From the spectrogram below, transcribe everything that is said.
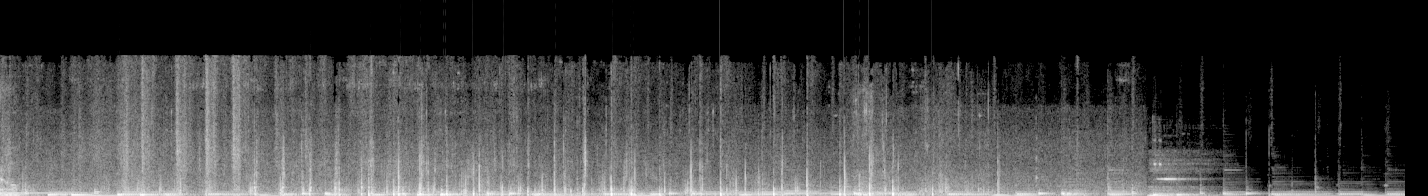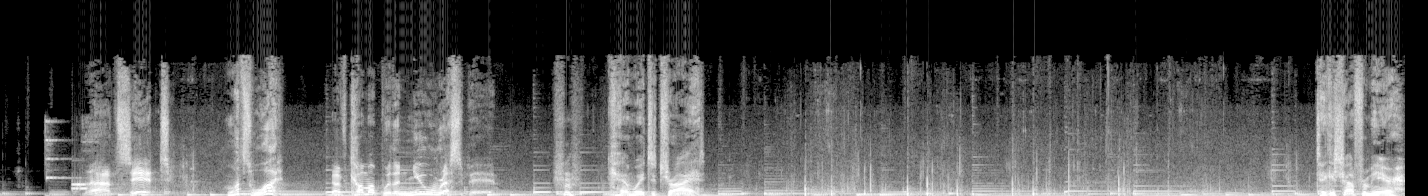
Now. That's it. What's what? I've come up with a new recipe. Can't wait to try it. Take a shot from here.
